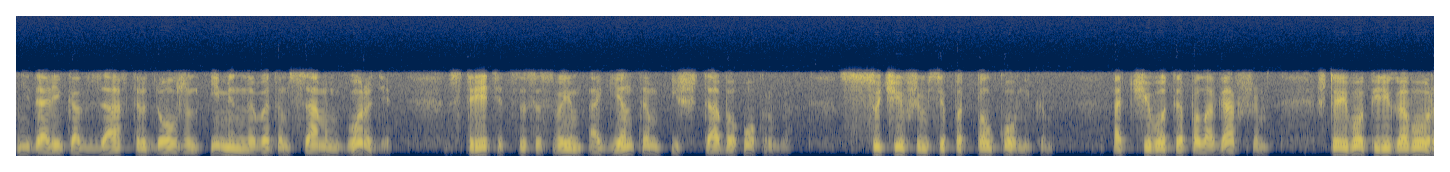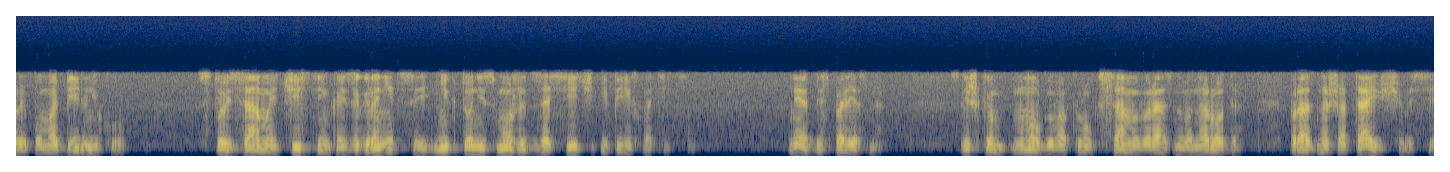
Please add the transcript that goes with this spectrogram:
не дали как завтра должен именно в этом самом городе встретиться со своим агентом из штаба округа, с сучившимся подполковником, от чего-то полагавшим, что его переговоры по мобильнику с той самой чистенькой за границей никто не сможет засечь и перехватить. Нет, бесполезно. Слишком много вокруг самого разного народа, праздно шатающегося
